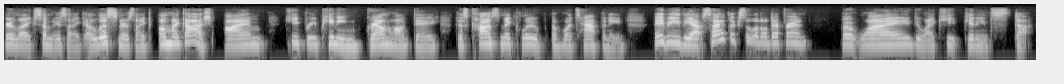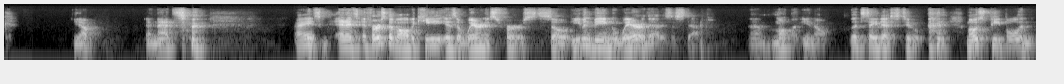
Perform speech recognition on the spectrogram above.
you're like somebody's like a listener's like oh my gosh i'm keep repeating groundhog day this cosmic loop of what's happening maybe the outside looks a little different but why do i keep getting stuck yep and that's right. it's, and it's first of all the key is awareness first. So even being aware of that is a step. Um, mo- you know let's say this too. Most people and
